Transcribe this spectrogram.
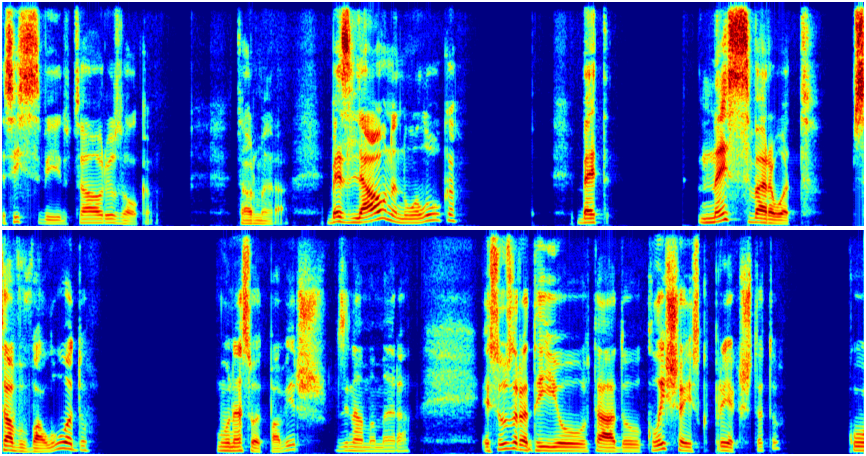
Es izsvīdu cauri uzvalkam, caurmērā. Bez ļauna nolūka, bet nesverot savu valodu un esot pavirši, zināmā mērā. Es uzradīju tādu klišejisku priekšstatu, ko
